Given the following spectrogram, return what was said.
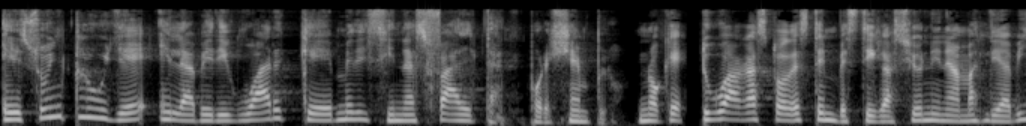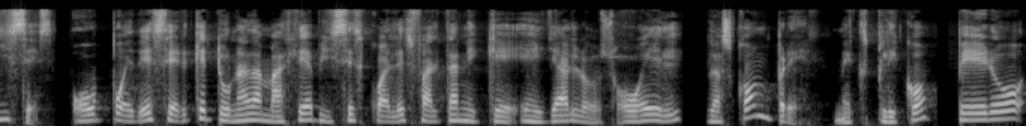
Eso incluye el averiguar qué medicinas faltan, por ejemplo. No que tú hagas toda esta investigación y nada más le avises. O puede ser que tú nada más le avises cuáles faltan y que ella los o él las compre. ¿Me explico? Pero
